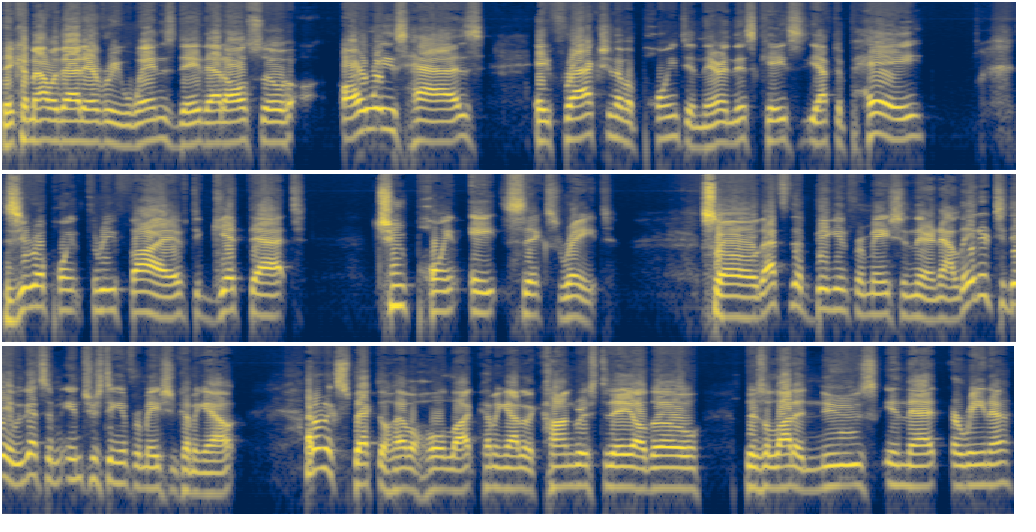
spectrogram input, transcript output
They come out with that every Wednesday. That also always has a fraction of a point in there. In this case, you have to pay 0.35 to get that 2.86 rate. So that's the big information there. Now, later today, we've got some interesting information coming out. I don't expect they'll have a whole lot coming out of the Congress today, although there's a lot of news in that arena.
